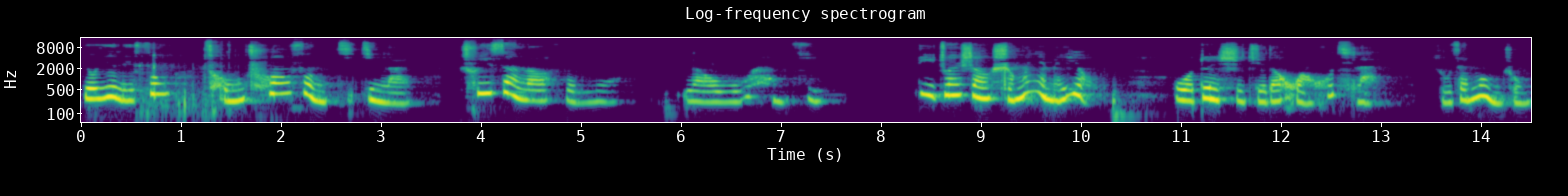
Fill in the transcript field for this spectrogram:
有一缕风从窗缝挤进来，吹散了粉末，了无痕迹。地砖上什么也没有，我顿时觉得恍惚起来，如在梦中。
